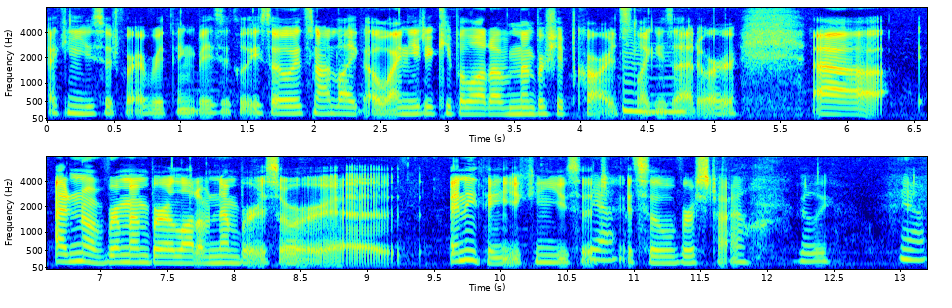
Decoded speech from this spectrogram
I can use it for everything basically. So it's not like oh I need to keep a lot of membership cards like you said or uh, I don't know remember a lot of numbers or uh, anything. You can use it. Yeah. It's so versatile, really. Yeah.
